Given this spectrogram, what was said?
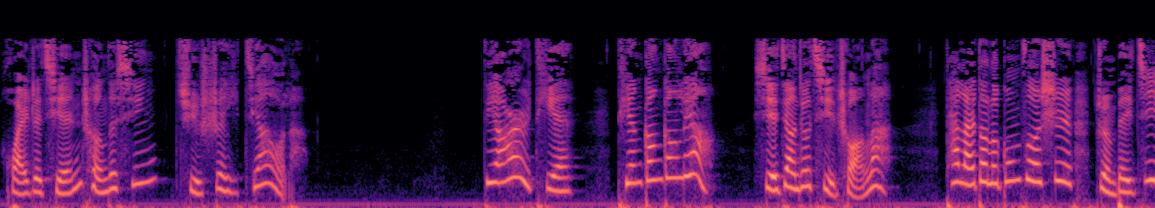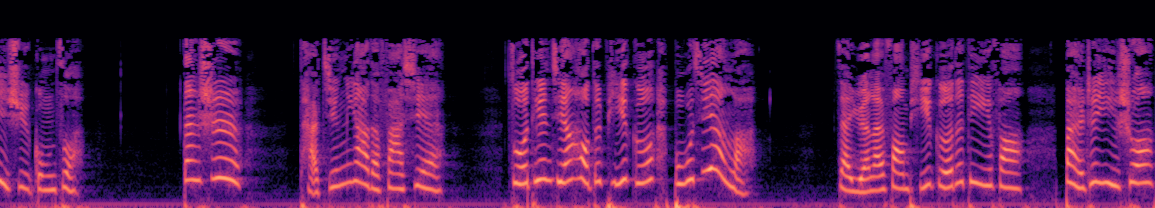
怀着虔诚的心去睡觉了。第二天，天刚刚亮，鞋匠就起床了。他来到了工作室，准备继续工作。但是，他惊讶的发现，昨天剪好的皮革不见了。在原来放皮革的地方，摆着一双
